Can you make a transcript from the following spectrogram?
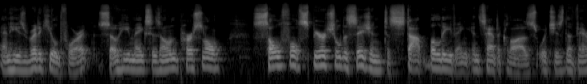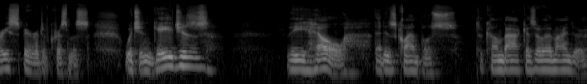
and he's ridiculed for it, so he makes his own personal soulful spiritual decision to stop believing in Santa Claus, which is the very spirit of Christmas, which engages the hell that is Krampus to come back as a reminder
